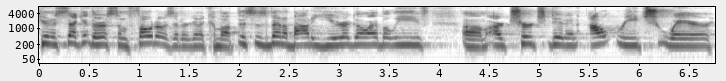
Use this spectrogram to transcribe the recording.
Here in a second, there are some photos that are going to come up. This has been about a year ago, I believe. Um, our church did an outreach where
